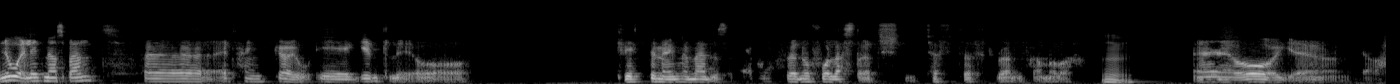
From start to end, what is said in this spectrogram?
nå er jeg litt mer spent. Uh, jeg tenker jo egentlig å kvitte meg med Madison. For nå får Leicester et tøft, tøft run fremover. Mm. Eh, og eh, ja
